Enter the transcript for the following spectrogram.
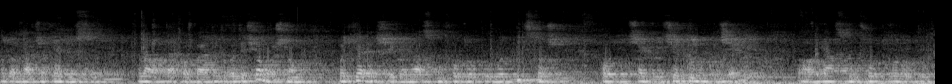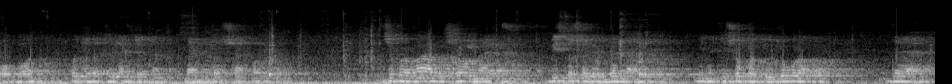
vagy akár csak először leadták a pártokat, és javaslom, hogy keressék a Jászkon Fotóklubot. Biztos, hogy segít, sőt tudom, hogy segít a Jászkon Fotóklub abban, hogy a lehető legtöbben megmutassák magukat. És akkor a városról, mert biztos vagyok benne, hogy mindenki sokat tud róla, de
